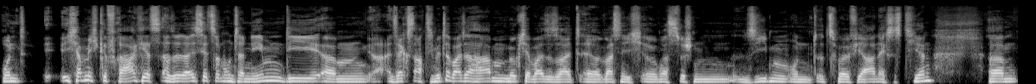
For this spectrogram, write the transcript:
Und ich habe mich gefragt jetzt, also da ist jetzt so ein Unternehmen, die ähm, 86 Mitarbeiter haben, möglicherweise seit, äh, weiß nicht, irgendwas zwischen sieben und zwölf Jahren existieren. Ähm,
